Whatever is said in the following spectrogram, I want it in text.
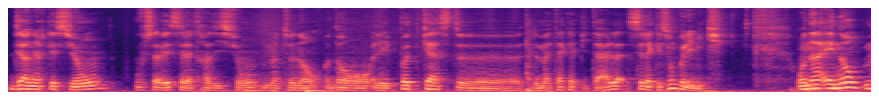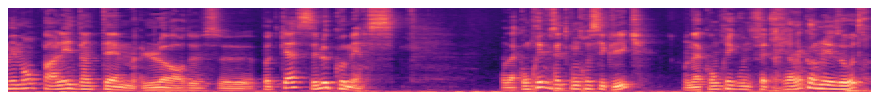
Dernière question, vous savez, c'est la tradition maintenant dans les podcasts euh, de Mata Capital, c'est la question polémique. On a énormément parlé d'un thème lors de ce podcast, c'est le commerce. On a compris que vous êtes contre-cyclique, on a compris que vous ne faites rien comme les autres,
